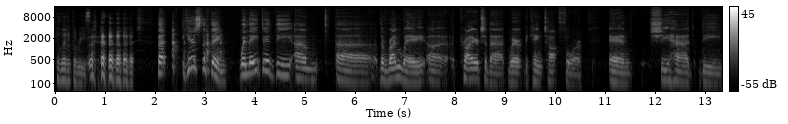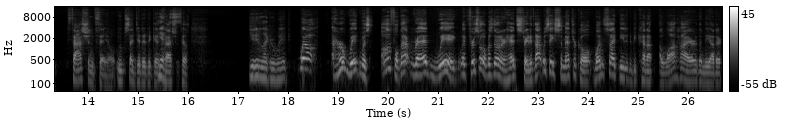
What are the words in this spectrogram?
political reasons. but here's the thing: when they did the um, uh, the runway uh, prior to that, where it became top four, and she had the fashion fail. Oops, I did it again. Yes. Fashion fails. You didn't like her wig. Well, her wig was awful. That red wig, like first of all, it wasn't on her head straight. If that was asymmetrical, one side needed to be cut up a lot higher than the other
